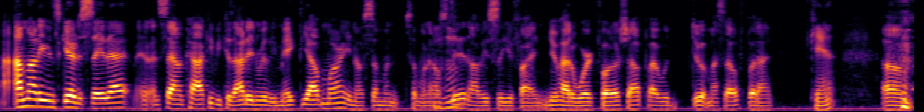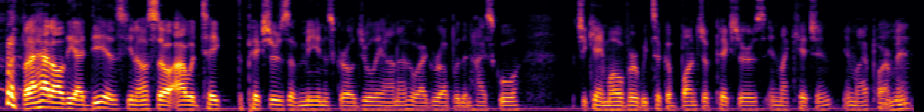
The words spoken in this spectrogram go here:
I'm not even scared to say that and sound cocky because I didn't really make the album art. You know, someone someone else Mhm. did. Obviously, if I knew how to work Photoshop, I would do it myself, but I can't. Um, but I had all the ideas, you know, so I would take the pictures of me and this girl Juliana, who I grew up with in high school. She came over. We took a bunch of pictures in my kitchen in my apartment,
